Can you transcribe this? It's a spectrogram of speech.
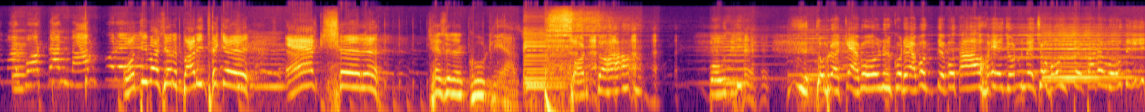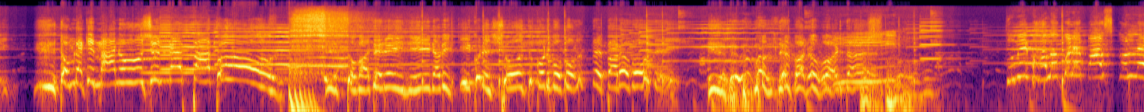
তোমার বড়দার নাম করে অধিবাসের বাড়ি থেকে এক সের খেজুরের গুড় নিয়ে আসবে বর্দা বৌদি। তোমরা কেমন করে এমন দেবতা হয়ে জন্মেছ বলতে পারো বৌদি? তোমরা কি মানুষ না পাথর? তোমাদের এই ঋণ আমি কি করে শোধ করব বলতে পারো বৌদি? বলতে পারো বর্দা। তুমি ভালো করে পাস করলে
